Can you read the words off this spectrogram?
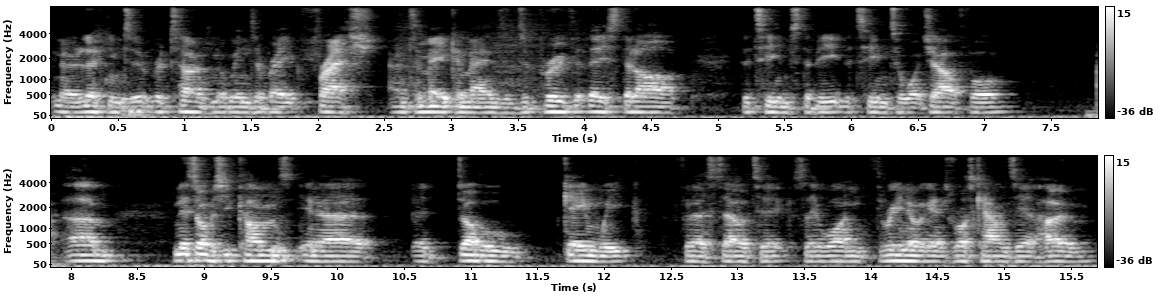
you know, looking to return from the winter break fresh and to make amends and to prove that they still are the teams to beat, the team to watch out for. Um, and this obviously comes in a, a double game week for Celtic. So they won 3 0 against Ross County at home.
